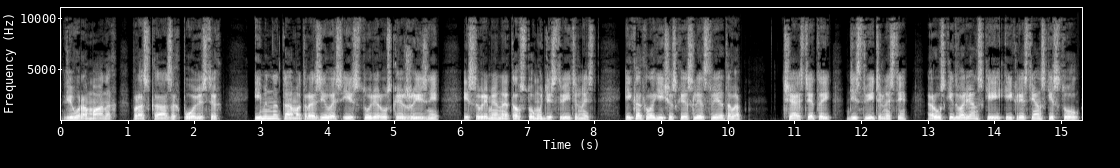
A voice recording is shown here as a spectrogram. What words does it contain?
в его романах, в рассказах, повестях. Именно там отразилась и история русской жизни, и современная Толстому действительность, и как логическое следствие этого, часть этой действительности – русский дворянский и крестьянский стол,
